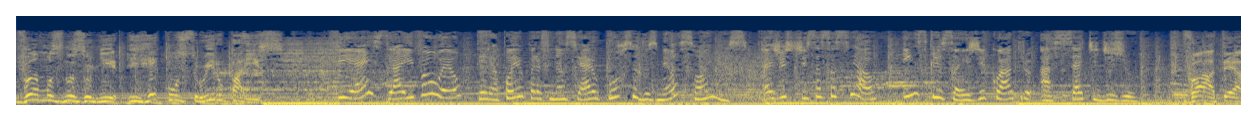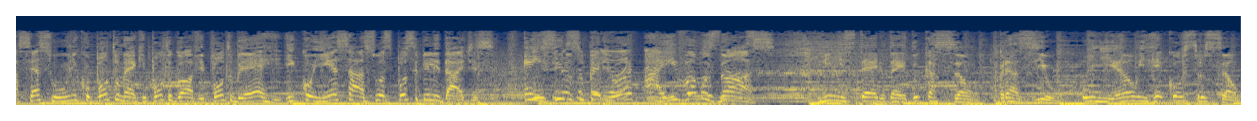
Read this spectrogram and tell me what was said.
Vamos nos unir e reconstruir o país. Fiéis, aí vou eu. Ter apoio para financiar o curso dos meus sonhos. É Justiça Social. Inscrições de 4 a 7 de julho. Vá até acessounico.mec.gov.br e conheça as suas possibilidades. Ensino superior, aí vamos nós. Ministério da Educação, Brasil, União e Reconstrução,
